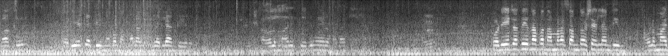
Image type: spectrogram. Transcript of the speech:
നമുക്ക് കൊടിയേറ്റ തീർന്നപ്പോൾ നമ്മളെ ഇതെല്ലാം തീർന്നു അവളുമാർ പെരുമയിൽ നടക്കും. കൊടിയേറ്റ തീർന്നപ്പോൾ നമ്മളെ സന്തോഷം എല്ലാം തീർന്നു അവളുമാർ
